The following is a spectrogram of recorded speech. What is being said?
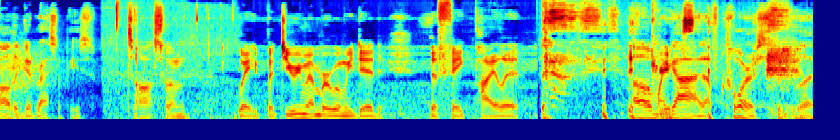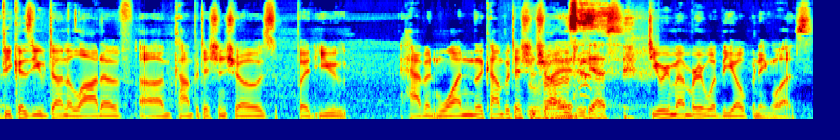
all the good recipes. It's awesome. Wait, but do you remember when we did the fake pilot? Oh my god, of course. because you've done a lot of um, competition shows, but you haven't won the competition Right, shows. yes. Do you remember what the opening was?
